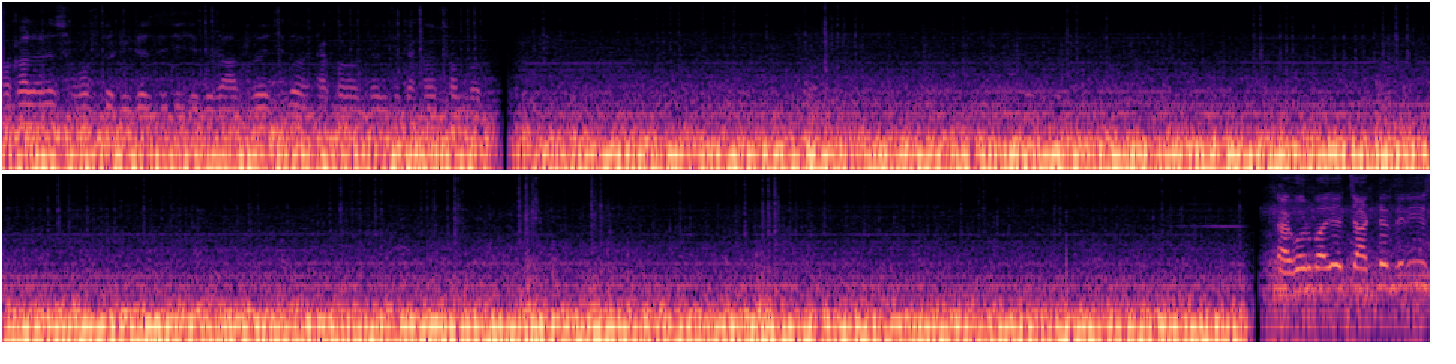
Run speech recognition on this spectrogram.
সকাল হলে সমস্ত ডিটেলস দিচ্ছি যেহেতু রাত রয়েছে তো এখন অন্য কিছু দেখানো সম্ভব না। এখন বাজে চারটে তিরিশ।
